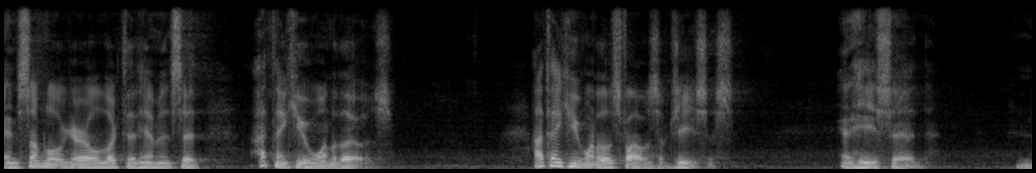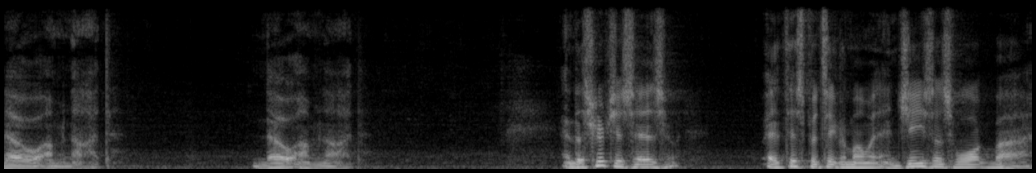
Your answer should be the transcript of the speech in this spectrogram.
and some little girl looked at him and said, I think you're one of those. I think you're one of those followers of Jesus. And he said, No, I'm not. No, I'm not. And the scripture says, at this particular moment, and Jesus walked by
